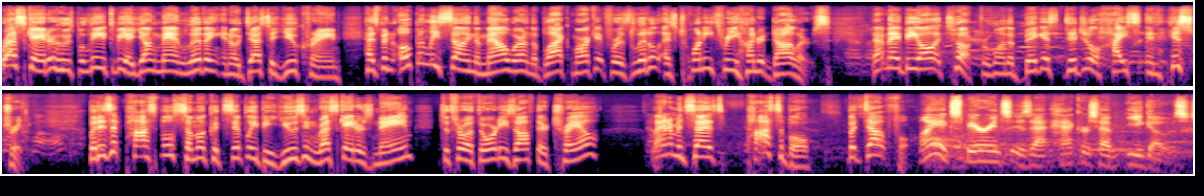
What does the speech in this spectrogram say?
Rescator, who's believed to be a young man living in Odessa, Ukraine, has been openly selling the malware on the black market for as little as $2,300. That may be all it took for one of the biggest digital heists in history. But is it possible someone could simply be using Rescator's name to throw authorities off their trail? Lanterman says possible, but doubtful. My experience is that hackers have egos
